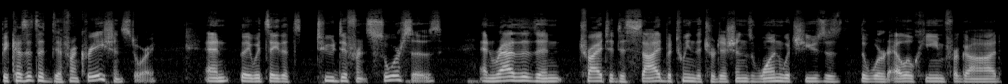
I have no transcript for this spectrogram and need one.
because it's a different creation story. And they would say that's two different sources. And rather than try to decide between the traditions, one which uses the word Elohim for God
